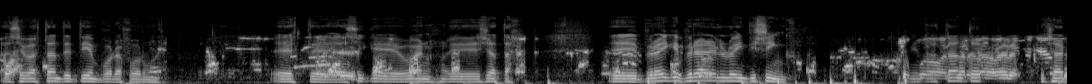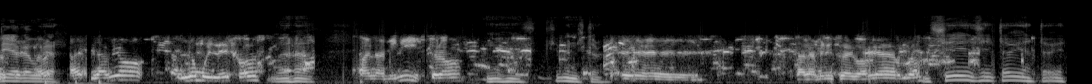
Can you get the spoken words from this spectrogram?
Hace bastante tiempo la fórmula. Este, así que bueno, eh, ya está. Eh, pero hay que esperar el 25. Yo Mientras tanto, avanzar, a ver, salí a laburar. La veo no muy lejos Ajá. a la ministro, Ujú. ¿Qué ministro? eh, a la ministra de Gobierno. Sí, sí, está bien, está bien.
